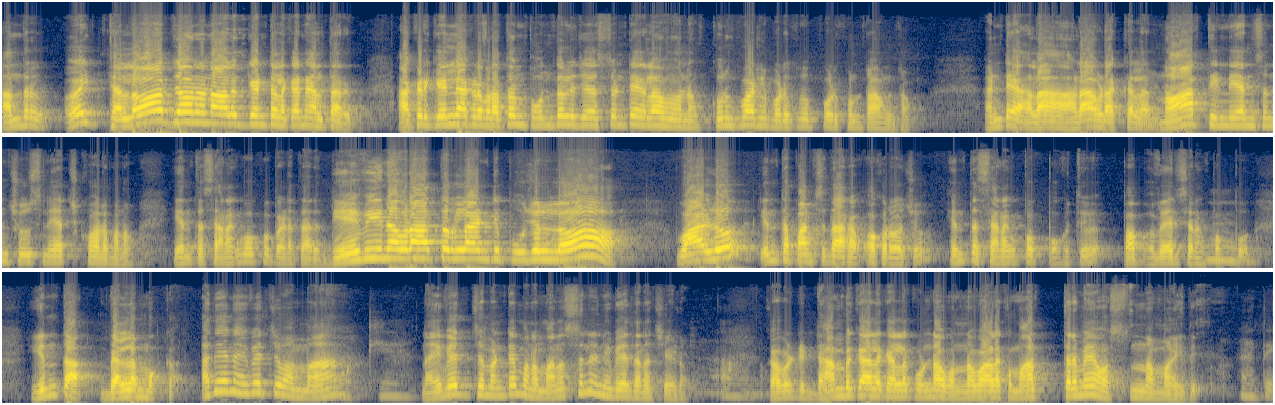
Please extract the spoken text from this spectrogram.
అందరూ ఓయ్ తెల్లవారుజామున నాలుగు గంటలకని వెళ్తారు. అక్కడికి వెళ్ళి అక్కడ వ్రతం పొంతులు చేస్తుంటే ఇలా మనం కునుకుపాట్లు పడుకు పడుకుంటా ఉంటాం. అంటే అలా హడావుడక్కల నార్త్ ఇండియన్స్ని చూసి నేర్చుకోవాలి మనం. ఎంత శనగపప్పు పెడతారు. దేవీ నవరాత్రులు లాంటి పూజల్లో వాళ్ళు ఇంత పంచదార ఒకరోజు ఇంత శనగపప్పు ఒకటి పప్పు వేరుశనగపప్పు ఇంత బెల్లం ముక్క. అదే నైవేద్యం అమ్మా నైవేద్యం అంటే మన మనసుని నివేదన చేయడం. కాబట్టి డాంబికాలకు వెళ్ళకుండా ఉన్న వాళ్ళకి మాత్రమే వస్తుందమ్మా ఇది. అదే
